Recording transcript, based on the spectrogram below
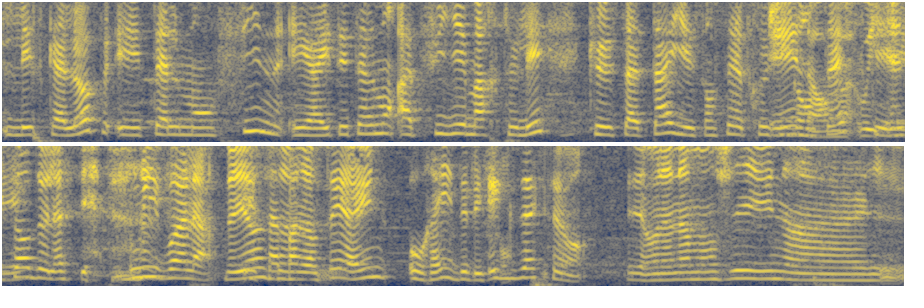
l'escalope est tellement fine et a été tellement appuyée, martelée, que sa taille est censée être Énorme. gigantesque. Oui, et- elle sort de l'assiette. Oui, voilà. D'ailleurs, ça s'apparentait à une oreille d'éléphant. Exactement. On en a mangé une euh,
